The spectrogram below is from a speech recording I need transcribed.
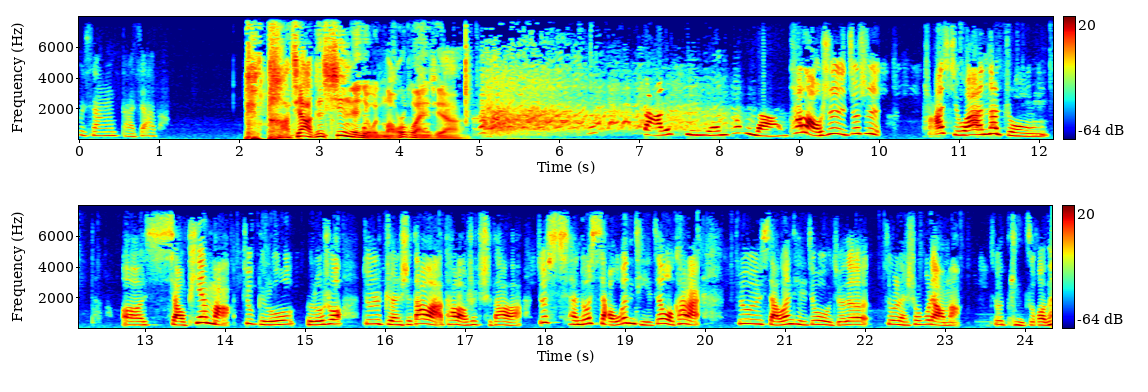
互相打架吧，打架跟信任有毛关系啊？打的挺严重的，他老是就是他喜欢那种呃小骗嘛，就比如比如说就是准时到啊，他老是迟到啊，就很多小问题，在我看来就小问题，就我觉得就忍受不了嘛，就挺作的。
